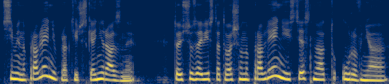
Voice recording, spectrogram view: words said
семи направлений практически, они разные. То есть все зависит от вашего направления, естественно, от уровня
